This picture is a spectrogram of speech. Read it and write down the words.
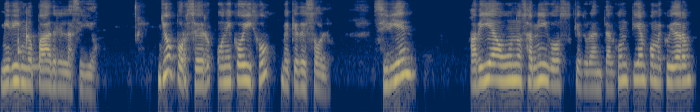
mi digno padre la siguió. Yo, por ser único hijo, me quedé solo. Si bien había unos amigos que durante algún tiempo me cuidaron,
